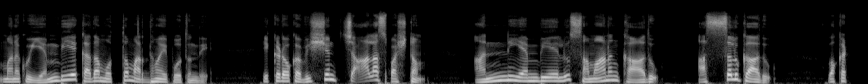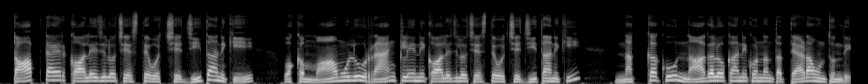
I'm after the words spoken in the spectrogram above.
మనకు ఎంబీఏ కథ మొత్తం అర్థమైపోతుంది. ఇక్కడ ఒక విషయం చాలా స్పష్టం. అన్ని ఎంబీఏలు సమానం కాదు అస్సలు కాదు. ఒక టాప్ టైర్ కాలేజీలో చేస్తే వచ్చే జీతానికి ఒక మామూలు ర్యాంక్ లేని కాలేజీలో చేస్తే వచ్చే జీతానికి నక్కకు నాగలోకాని కొన్నంత తేడా ఉంటుంది.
